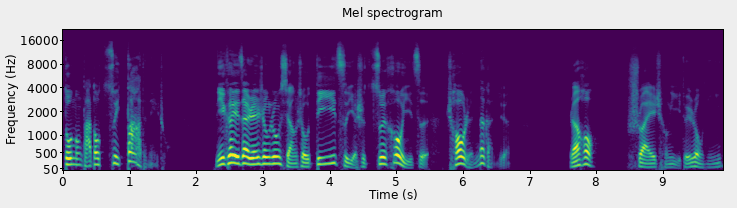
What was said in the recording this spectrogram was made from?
都能达到最大的那种。你可以在人生中享受第一次也是最后一次超人的感觉，然后摔成一堆肉泥。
